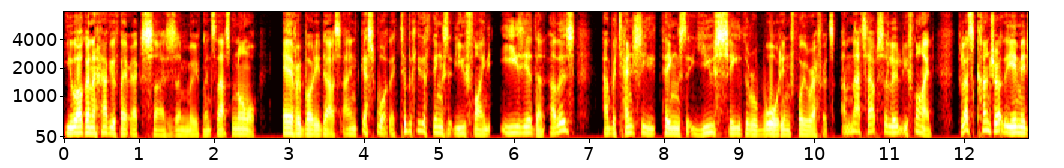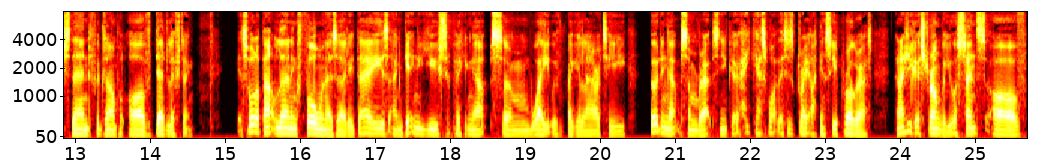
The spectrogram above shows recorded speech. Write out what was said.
you are going to have your favorite exercises and movements. That's normal. Everybody does. And guess what? They're typically the things that you find easier than others and potentially things that you see the reward in for your efforts. And that's absolutely fine. So let's conjure up the image then, for example, of deadlifting. It's all about learning form in those early days and getting used to picking up some weight with regularity building up some reps and you go, hey, guess what? This is great. I can see progress. And as you get stronger, your sense of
